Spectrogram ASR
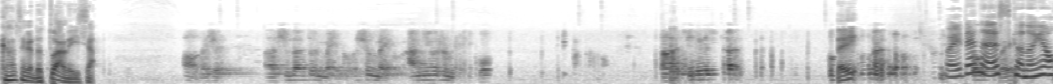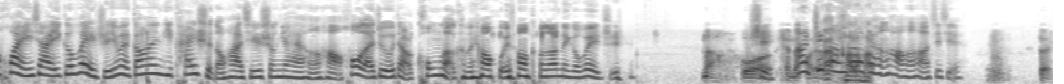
刚才可能断了一下。哦，没事，呃，是在对美国，是美，MU 是美国。啊，其实在。喂，喂，Dennis，可能要换一下一个位置，因为刚刚一开始的话，其实声音还很好，后来就有点空了，可能要回到刚刚那个位置。那我现在啊，这个 OK，很好，很好，谢谢。对，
